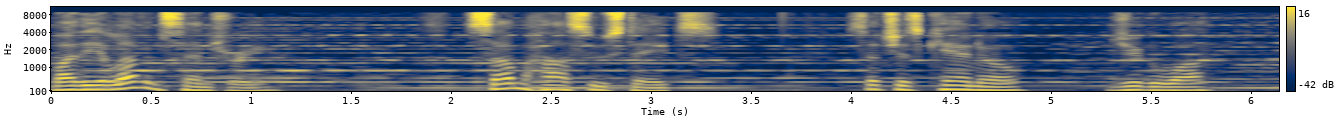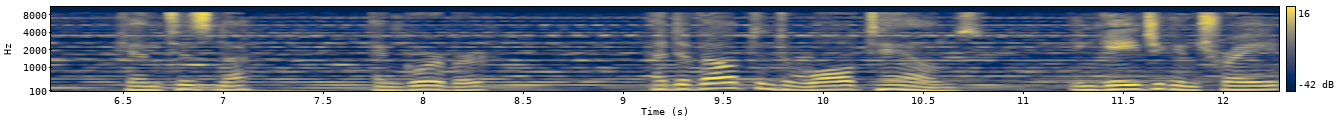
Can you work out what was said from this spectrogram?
By the 11th century, some Hausa states, such as Kano, Jigawa, Katsina, and Gobir, had developed into walled towns, engaging in trade,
